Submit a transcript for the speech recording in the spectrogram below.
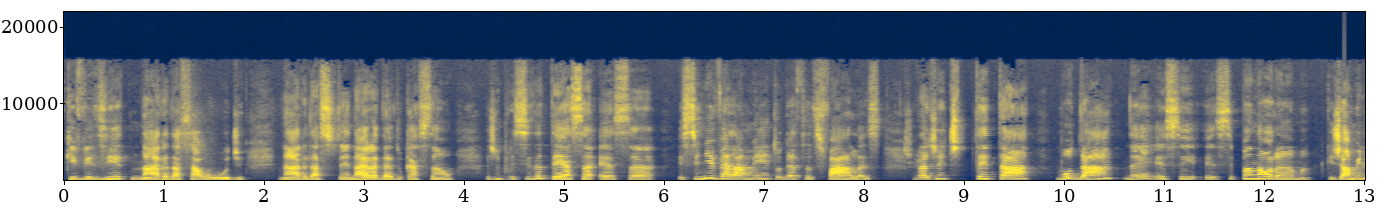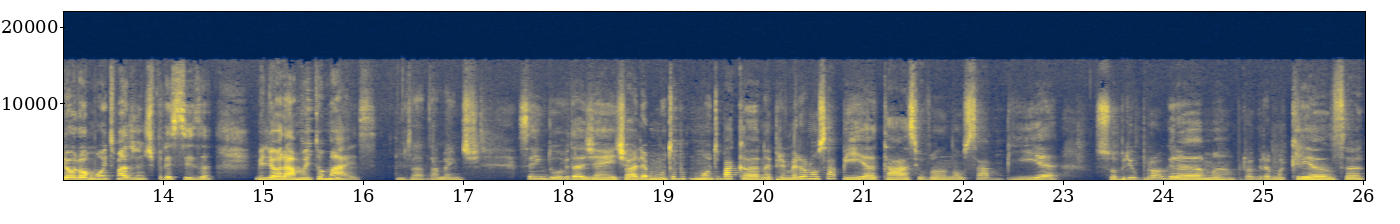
que visitam na área da saúde, na área da assistência, na área da educação. A gente precisa ter essa, essa, esse nivelamento dessas falas para a gente tentar mudar né, esse, esse panorama, que já melhorou muito, mas a gente precisa melhorar muito mais. Exatamente. Sem dúvida, gente. Olha, muito, muito bacana. Primeiro eu não sabia, tá, Silvana? Não sabia sobre o programa, o programa Criança.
